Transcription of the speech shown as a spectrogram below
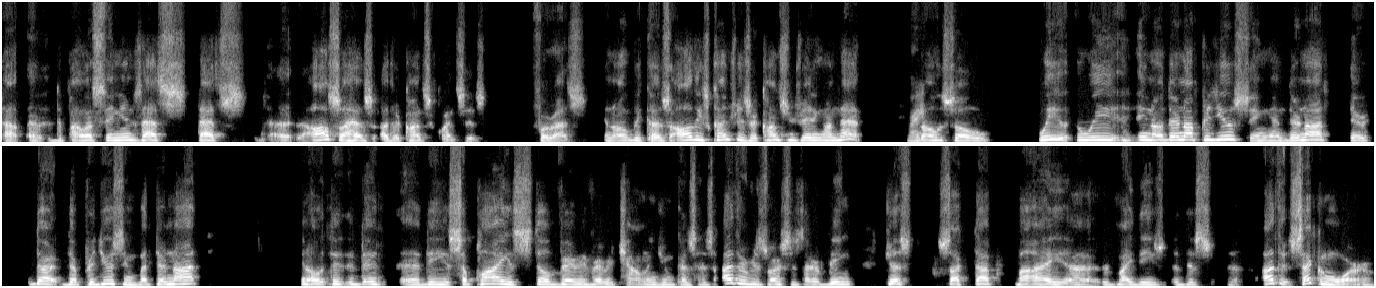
the Palestinians, that's that's also has other consequences for us. You know, because all these countries are concentrating on that. Right. You know, so we we you know they're not producing and they're not they're they're, they're producing, but they're not you know, the the, uh, the supply is still very very challenging because there's other resources that are being just sucked up by uh, by these this uh, other second war.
